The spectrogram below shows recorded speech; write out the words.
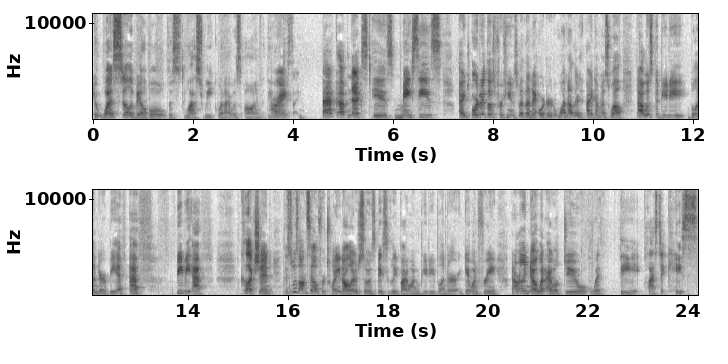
It was still available this last week when I was on the All right. Back up next is Macy's. I ordered those perfumes, but then I ordered one other item as well. That was the Beauty Blender BFF, BBF collection. This was on sale for $20, so it's basically buy one beauty blender, get one free. I don't really know what I will do with the plastic case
